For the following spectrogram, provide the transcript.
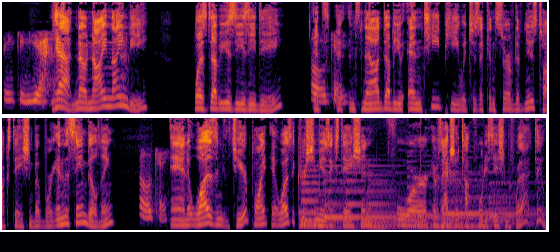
thinking. Yeah. yeah, no, 990 was WZZD. Oh, It's, okay. it's now WNTP, which is a conservative news talk station, but we're in the same building. Oh, okay. And it was, to your point, it was a Christian music station for. It was actually a top forty station before that too.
